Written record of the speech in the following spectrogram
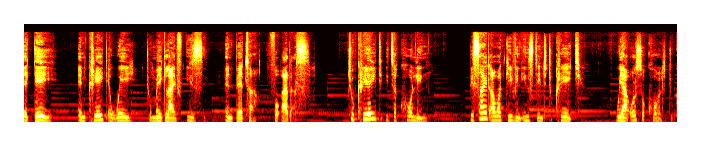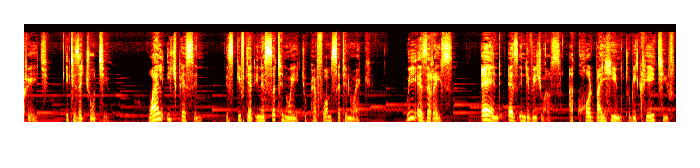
a day, and create a way to make life easy and better for others. To create, it's a calling. Beside our given instinct to create, we are also called to create. It is a duty. While each person is gifted in a certain way to perform certain work. We as a race and as individuals are called by Him to be creative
